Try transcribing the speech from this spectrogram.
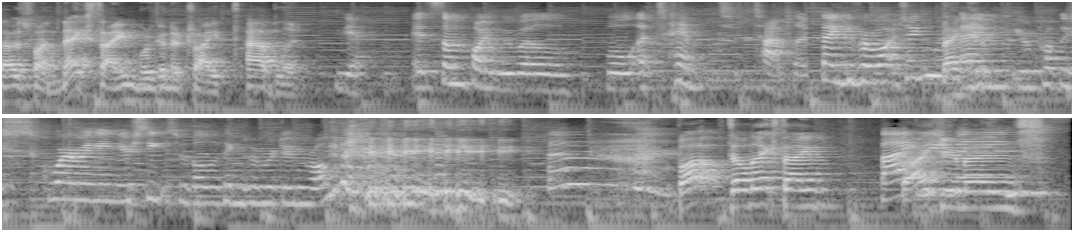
That was fun. Next time we're gonna try tablet. Yeah. At some point we will will attempt tablet. Thank you for watching. Thank you. um, You're probably squirming in your seats with all the things we were doing wrong. but till next time. Bye, Bye humans. humans.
